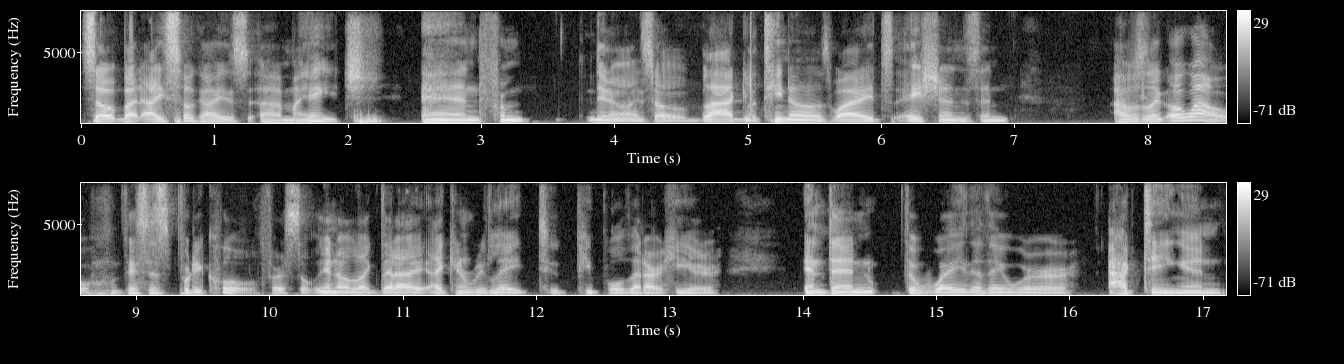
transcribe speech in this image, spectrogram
So, but I saw guys uh, my age. And from you know, so black, Latinos, whites, Asians, and I was like, oh wow, this is pretty cool. First of all, you know, like that I, I can relate to people that are here. And then the way that they were acting and,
